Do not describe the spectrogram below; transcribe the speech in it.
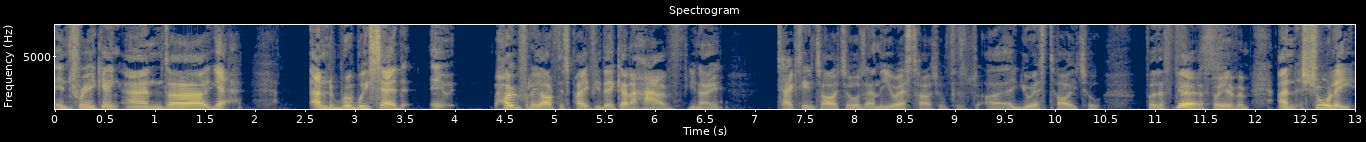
intriguing, and uh, yeah, and we- we said it, hopefully after this pay per view they're going to have you know tag team titles and the US title for uh, US title for the, for the three of them. And surely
